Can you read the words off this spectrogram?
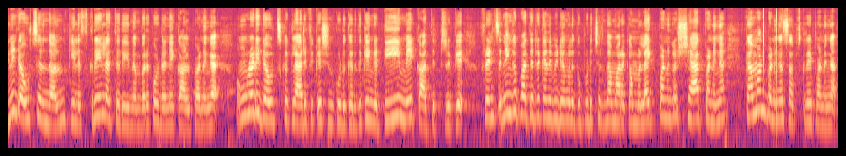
any doubts இருந்தாலும் கீழே ஸ்க்ரீனில் தெரிய நம்பருக்கு உடனே கால் பண்ணுங்கள் உங்களுடைய டவுட்ஸ்க்கு கிளாரிஃபிகேஷன் கொடுக்கறதுக்கு எங்கள் டீமே காத்துட்ருக்கு ஃப்ரெண்ட்ஸ் நீங்கள் பார்த்துட்டு இருக்க இந்த வீடியோ உங்களுக்கு பிடிச்சிருந்தா மறக்காமல் லைக் பண்ணுங்கள் ஷேர் பண்ணுங்கள் கமெண்ட் பண்ணுங்கள் சப்ஸ்கிரைப் பண்ணுங்கள்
